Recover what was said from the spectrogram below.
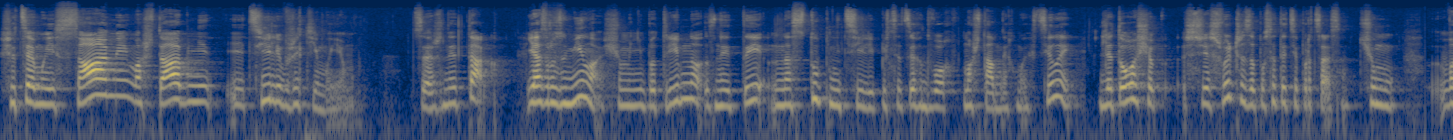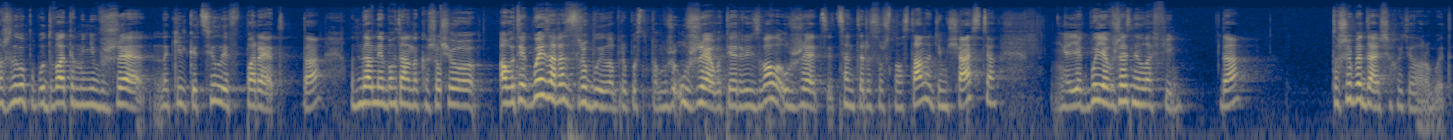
що це мої самі масштабні цілі в житті моєму? Це ж не так. Я зрозуміла, що мені потрібно знайти наступні цілі після цих двох масштабних моїх цілей для того, щоб ще швидше запустити ці процеси. Чому? Важливо побудувати мені вже на кілька цілей вперед. Да? От недавно я Богдану кажу, що а от якби я зараз зробила, припустимо, там вже, уже от я реалізувала уже цей центр ресурсного стану, дім щастя, якби я вже зняла фільм, да? то що б я далі хотіла робити?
